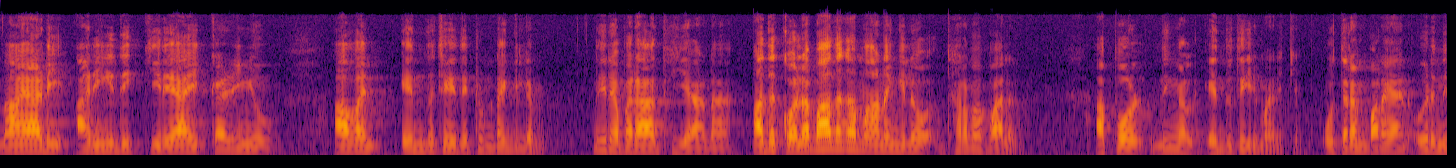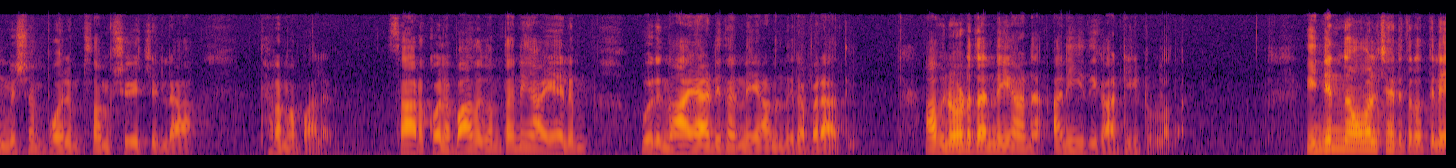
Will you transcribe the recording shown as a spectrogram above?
നായാടി അനീതിക്കിരയായി കഴിഞ്ഞു. അവൻ എന്തു ചെയ്തിട്ടുണ്ടെങ്കിലും നിരപരാധിയാണ്. അത് കൊലപാതകമാണെങ്കിലോ ധർമ്മപാലൻ? അപ്പോൾ നിങ്ങൾ എന്തു തീരുമാനിക്കും? ഉത്തരം പറയാൻ ഒരു നിമിഷം പോലും സംശയിച്ചില്ല ധർമ്മപാലൻ. സാർ കൊലപാതകം തന്നെയായാലും ഒരു നായാടി തന്നെയാണ് നിരപരാധി. അവനോട് തന്നെയാണ് അനീതി കാട്ടിയിട്ടുള്ളത്. ഇന്ത്യൻ നോവൽ ചരിത്രത്തിലെ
